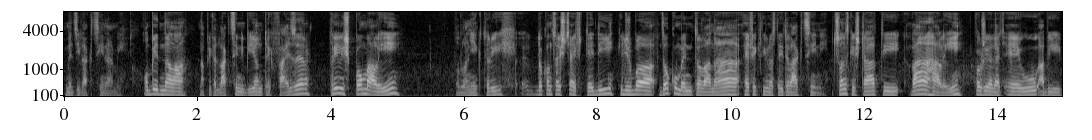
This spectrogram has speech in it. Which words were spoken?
medzi vakcínami. Objednala napríklad vakcíny BioNTech Pfizer príliš pomaly, podľa niektorých, dokonca ešte aj vtedy, keď už bola dokumentovaná efektívnosť tejto vakcíny. Členské štáty váhali požiadať EÚ, aby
